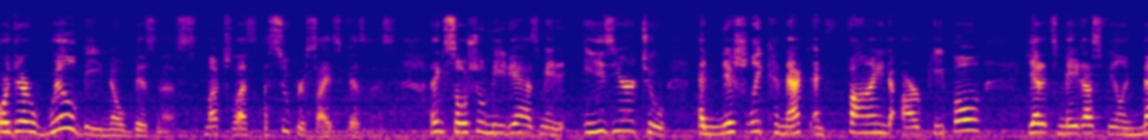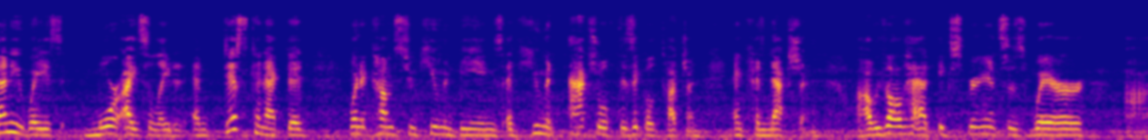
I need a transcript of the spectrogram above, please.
or there will be no business, much less a supersized business. I think social media has made it easier to initially connect and find our people, yet it's made us feel in many ways more isolated and disconnected when it comes to human beings and human actual physical touch and, and connection. Uh, we've all had experiences where uh,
